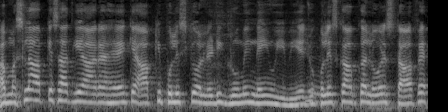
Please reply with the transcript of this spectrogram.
अब मसला आपके साथ ये आ रहा है कि आपकी पुलिस की ऑलरेडी ग्रूमिंग नहीं हुई भी है। जो पुलिस का आपका लोअर स्टाफ है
